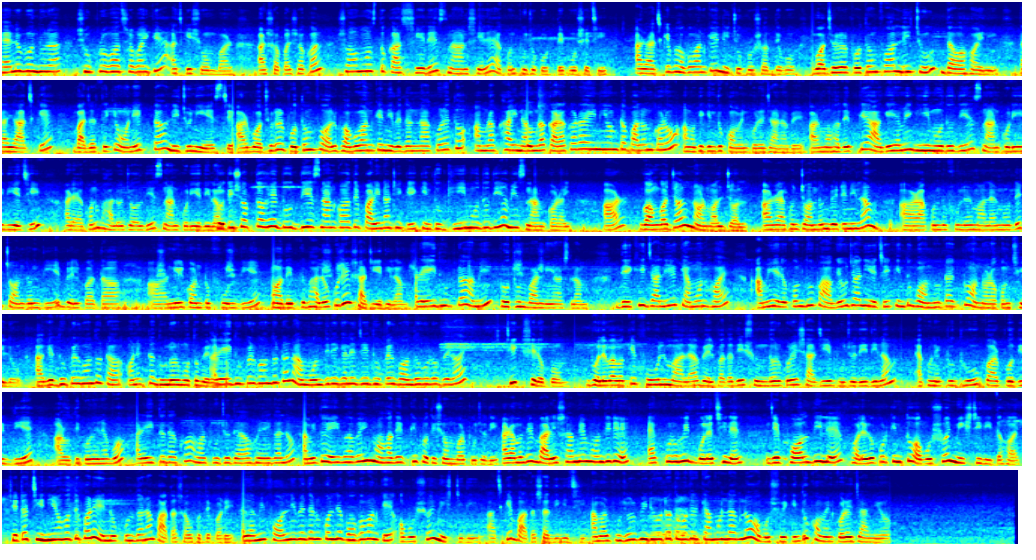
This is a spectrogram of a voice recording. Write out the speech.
Hello বন্ধুরা, সুপ্রভাত সবাইকে। আজকে সোমবার। আর সকাল সকাল সমস্ত কাজ সেরে, স্নান সেরে এখন পুজো করতে বসেছি। আর আজকে ভগবানকে লিচু প্রসাদ দেব। বছরের প্রথম ফল লিচু দেওয়া হয়নি। তাই আজকে বাজার থেকে অনেকটা লিচু নিয়ে এসছে। আর বছরের প্রথম ফল ভগবানকে নিবেদন না করে তো আমরা খাই না। তোমরা কারা কারা এই নিয়মটা পালন করো, আমাকে কিন্তু কমেন্ট করে জানাবে। আর মহাদেবকে আগেই আমি ঘি, মধু দিয়ে স্নান করিয়ে দিয়েছি, আর এখন ভালো জল দিয়ে স্নান করিয়ে দিলাম। প্রতি সপ্তাহে দুধ দিয়ে স্নান করাতে পারি না ঠিকই, কিন্তু ঘি, মধু দিয়ে আমি স্নান করাই। আর গঙ্গা জল, নর্মাল জল। আর এখন চন্দন বেটে নিলাম, আর আকন্দ ফুলের মালার মধ্যে চন্দন দিয়ে বেলপাতা আর নীলকণ্ঠ ফুল দিয়ে মহাদেবকে ভালো করে সাজিয়ে দিলাম। আর এই ধূপটা আমি প্রথমবার নিয়ে আসলাম। দেখি জ্বালিয়ে কেমন হয়। আমি এরকম ধূপ আগেও জ্বালিয়েছি, কিন্তু গন্ধটা একটু অন্যরকম ছিল। আগের ধূপের গন্ধটা অনেকটা ধুনোর মতো বেরোয়। আর এই ধূপের গন্ধটা না, মন্দিরে গেলে যে ধূপের গন্ধগুলো বেরোয়, ঠিক সেরকম। ভোলে বাবাকে ফুল, মালা, বেলপাতা দিয়ে সুন্দর করে সাজিয়ে পুজো দিয়ে দিলাম। এখন একটু ধূপ আর প্রদীপ দিয়ে আরতি করে নেব। আর এই তো দেখো, আমার পুজো দেওয়া হয়ে গেল। আমি তো এইভাবেই মহাদেবকে প্রতি সোমবার পুজো দিই। আর আমাদের বাড়ির সামনে মন্দিরে এক পুরোহিত বলেছিলেন যে ফল দিলে ফলের ওপর কিন্তু অবশ্যই মিষ্টি দিতে হয়। সেটা চিনিও হতে পারে, নকুলদানা বাতাসাও হতে পারে। তাই আমি ফল নিবেদন করলে ভগবানকে অবশ্যই মিষ্টি দিই। আজকে বাতাসা দিয়েছি। আমার পুজোর ভিডিওটা তোমাদের কেমন লাগল অবশ্যই কিন্তু কমেন্ট করে জানিও।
